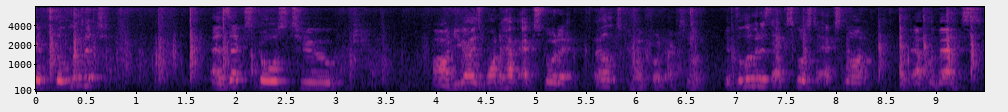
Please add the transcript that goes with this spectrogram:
If the limit as x goes to, uh, do you guys want to have x go to, well, let's have go to x naught. If the limit as x goes to x naught of f of x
